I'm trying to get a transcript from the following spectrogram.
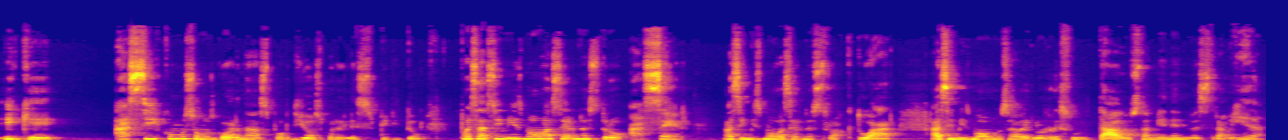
y que así como somos gobernadas por Dios, por el Espíritu, pues así mismo va a ser nuestro hacer, así mismo va a ser nuestro actuar, así mismo vamos a ver los resultados también en nuestra vida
